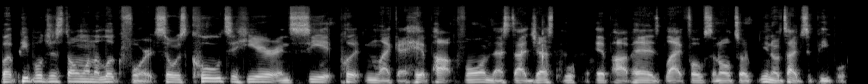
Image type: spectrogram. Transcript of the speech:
but people just don't want to look for it. So it's cool to hear and see it put in like a hip hop form that's digestible for hip hop heads, black folks, and all you know types of people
